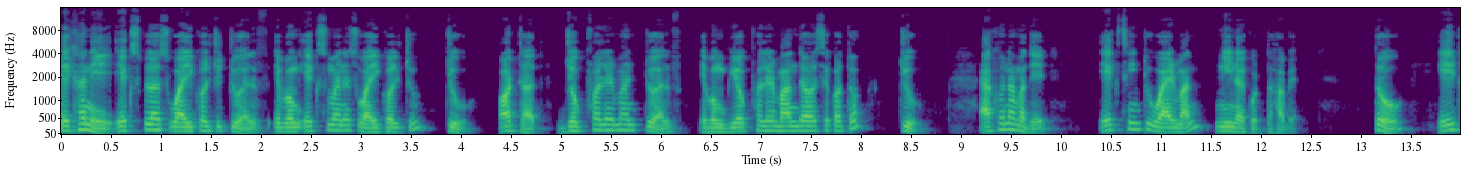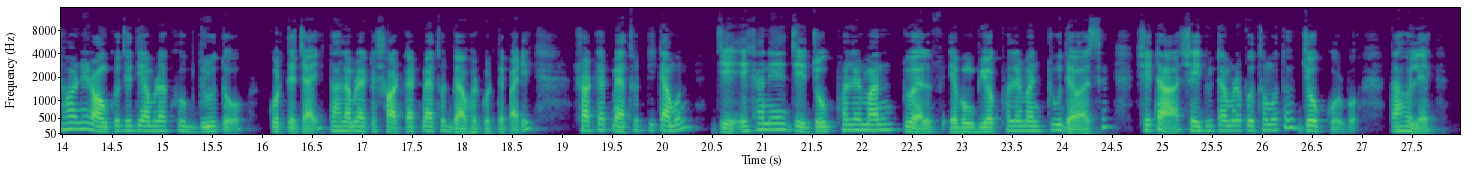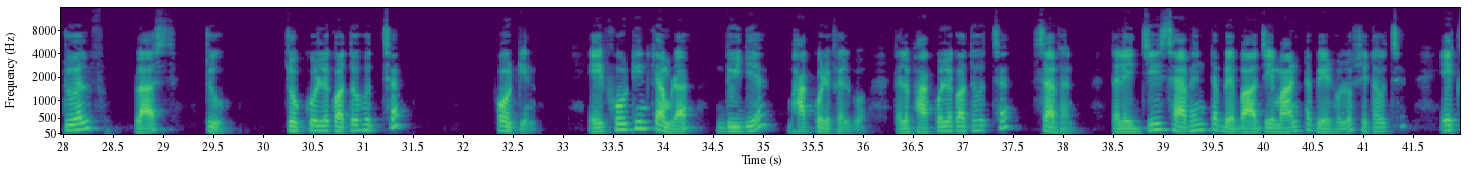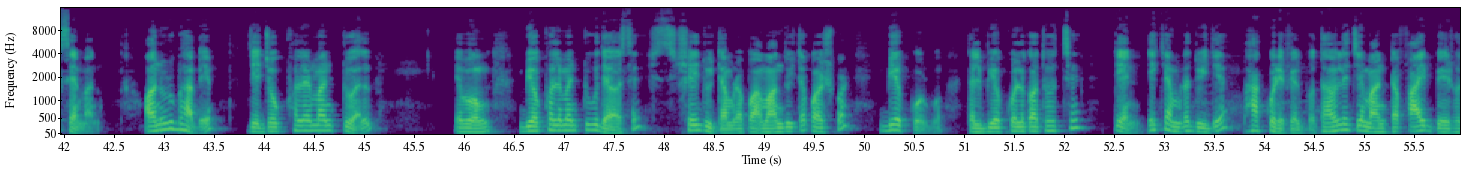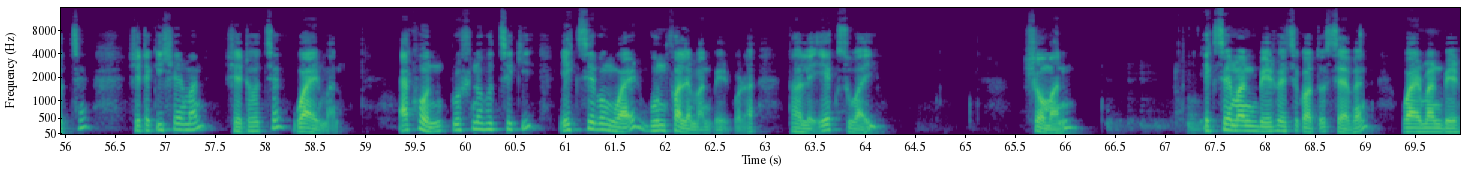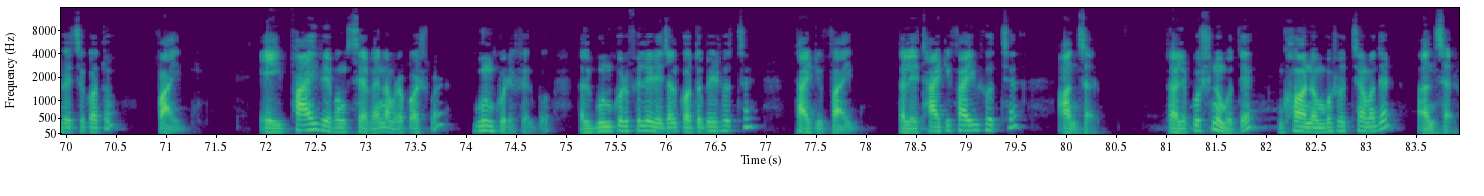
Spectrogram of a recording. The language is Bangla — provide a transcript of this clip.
এখানে X plus Y equal to twelve এবং X minus Y equal to two অর্থাৎ যোগফলের মান টুয়েলভ এবং বিয়োগফলের মান দেওয়া আছে কত? টু এখন আমাদের এক্স ইন্টু ওয়াইয়ের মান নির্ণয় করতে হবে। তো, এই ধরনের অঙ্ক যদি আমরা খুব দ্রুত করতে চাই, তাহলে আমরা একটা শর্টকাট মেথড ব্যবহার করতে পারি। শর্টকাট মেথডটি কেমন? যে এখানে যে যোগফলের মান টুয়েলভ এবং বিয়োগফলের মান টু দেওয়া আছে, সেটা সেই দুইটা আমরা প্রথমত যোগ করব। তাহলে টুয়েলভ প্লাস টু যোগ করলে কত হচ্ছে? ফোরটিন এই ফোরটিনকে আমরা দুই দিয়ে ভাগ করে ফেলব। তাহলে ভাগ করলে কত হচ্ছে? সেভেন তাহলে যে সেভেনটা বা যে মানটা বের হলো সেটা হচ্ছে এক্সের মান। অনুরূপভাবে যে যোগফলের মান টুয়েলভ এবং বিয়োগফলের মান টু দেওয়া আছে, সেই দুইটা আমরা মান দুইটা পরস্পর বিয়োগ করব। তাহলে বিয়োগ করলে কত হচ্ছে? টেন একে আমরা দুই দিয়ে ভাগ করে ফেলব। তাহলে যে মানটা ফাইভ বের হচ্ছে, সেটা কিসের মান? সেটা হচ্ছে ওয়াইয়ের মান। এখন প্রশ্ন হচ্ছে কি এক্স এবং ওয়াইয়ের গুণফলের মান বের করা। তাহলে এক্স ওয়াই সমান এক্সের মান বের হয়েছে কত? সেভেন ওয়াইয়ের মান বের হয়েছে কত? ফাইভ এই ফাইভ এবং সেভেন আমরা পরস্পর গুণ করে ফেলব। তাহলে গুণ করে ফেলে রেজাল্ট কত বের হচ্ছে? থার্টি ফাইভ তাহলে থার্টি ফাইভ হচ্ছে আনসার তাহলে প্রশ্ন মতে ঘ নম্বর হচ্ছে আমাদের আনসার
